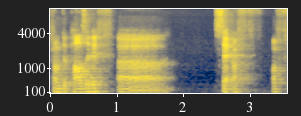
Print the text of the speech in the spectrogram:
from the positive set of of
